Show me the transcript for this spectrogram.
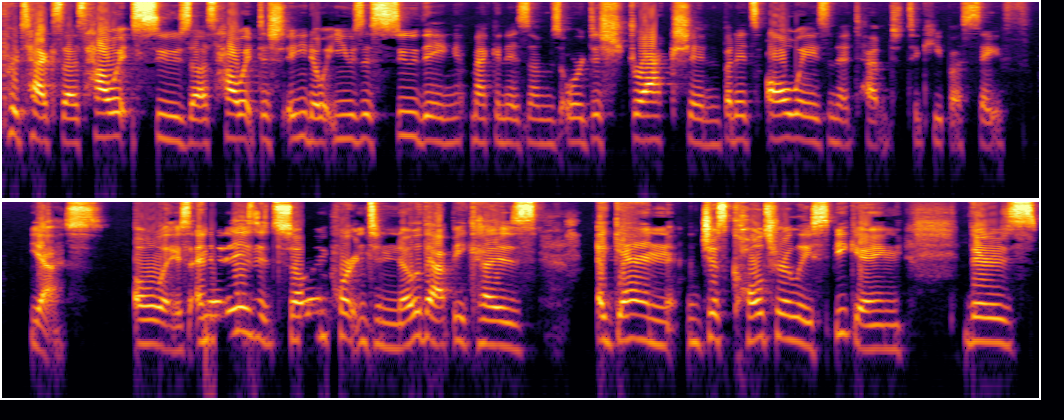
protects us, how it soothes us, how it, dis- you know, it uses soothing mechanisms or distraction, but it's always an attempt to keep us safe. Yes. Always. And it is, it's so important to know that because, again, just culturally speaking, there's,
